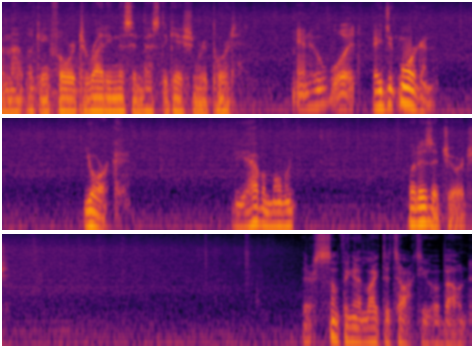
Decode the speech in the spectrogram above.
I'm not looking forward to writing this investigation report. Man, who would? Agent Morgan. York. Do you have a moment? What is it, George? There's something I'd like to talk to you about.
